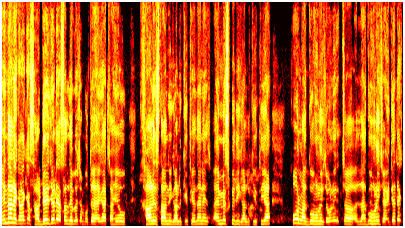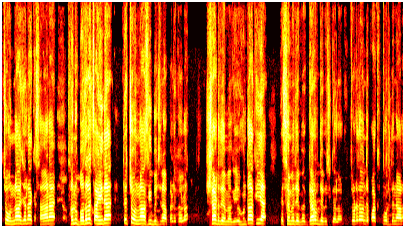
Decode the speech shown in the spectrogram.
ਇਹਨਾਂ ਨੇ ਕਿਹਾ ਕਿ ਸਾਡੇ ਜਿਹੜੇ ਅਸਲ ਦੇ ਵਿੱਚ ਮੁੱਦੇ ਹੈਗਾ ਚਾਹੇ ਉਹ ਖਾਲਿਸਤਾਨ ਦੀ ਗੱਲ ਕੀਤੀ ਇਹਨਾਂ ਨੇ ਐਮਐਸਪੀ ਦੀ ਗੱਲ ਕੀਤੀ ਆ ਉਹ ਲਾਗੂ ਹੋਣੀ ਚਾਹੁੰਦੀ, ਚਾ- ਲਾਗੂ ਹੋਣੀ ਚਾਹੀਦੀ ਹੈ ਤੇ ਝੋਨਾ ਜਿਹੜਾ ਕਿਸਾਨ ਹੈ, ਸਾਨੂੰ ਬਦਲ ਚਾਹੀਦਾ ਹੈ ਤੇ ਝੋਨਾ ਅਸੀਂ ਬੀਜਣਾ ਬਿਲਕੁਲ ਛੱਡ ਦੇਵਾਂਗੇ। ਇਹ ਹੁੰਦਾ ਕੀ ਹੈ? ਇਸ ਸਮੇਂ ਦੇ ਗਰਭ ਦੇ ਵਿੱਚ ਗੱਲ ਜੁੜੇ ਦਾ ਹੁੰਦੇ ਪੱਖ ਦੇ ਨਾਲ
